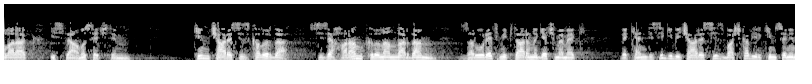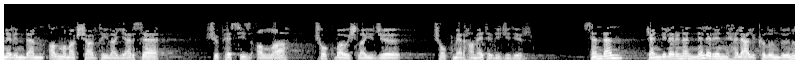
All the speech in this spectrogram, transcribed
olarak İslam'ı seçtim. Kim çaresiz kalır da size haram kılınanlardan zaruret miktarını geçmemek ve kendisi gibi çaresiz başka bir kimsenin elinden almamak şartıyla yerse, şüphesiz Allah çok bağışlayıcı, çok merhamet edicidir. Senden kendilerine nelerin helal kılındığını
